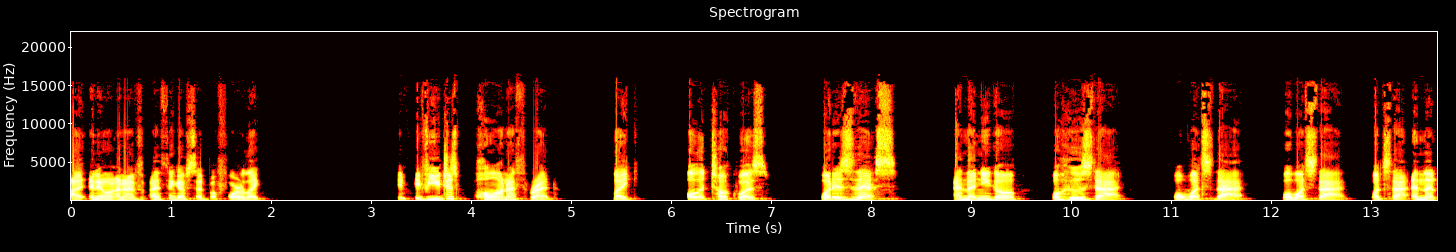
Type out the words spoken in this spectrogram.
I you know, and I've I think I've said before, like if, if you just pull on a thread, like all it took was, what is this? And then you go, well, who's that? Well, what's that? Well, what's that? What's that? And then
